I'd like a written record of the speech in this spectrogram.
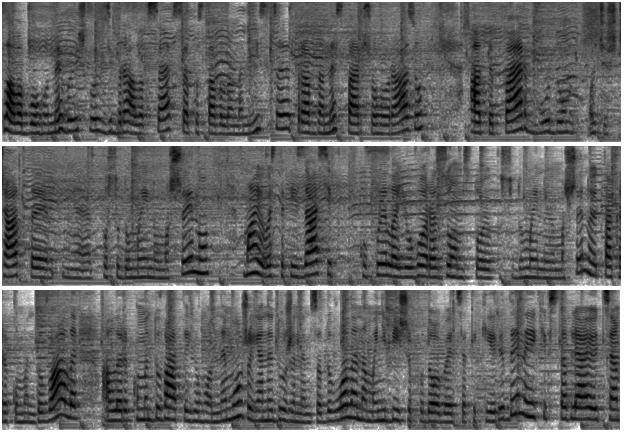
слава Богу, не вийшло. Зібрала все, все поставила на місце. Правда, не з першого разу. А тепер буду очищати посудомийну машину. Маю ось такий засіб купила його разом з тою посудомийною машиною. Так рекомендували, але рекомендувати його не можу. Я не дуже ним задоволена. Мені більше подобаються такі рідини, які вставляються.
